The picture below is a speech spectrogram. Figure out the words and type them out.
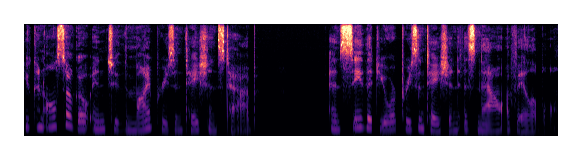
You can also go into the My Presentations tab and see that your presentation is now available.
